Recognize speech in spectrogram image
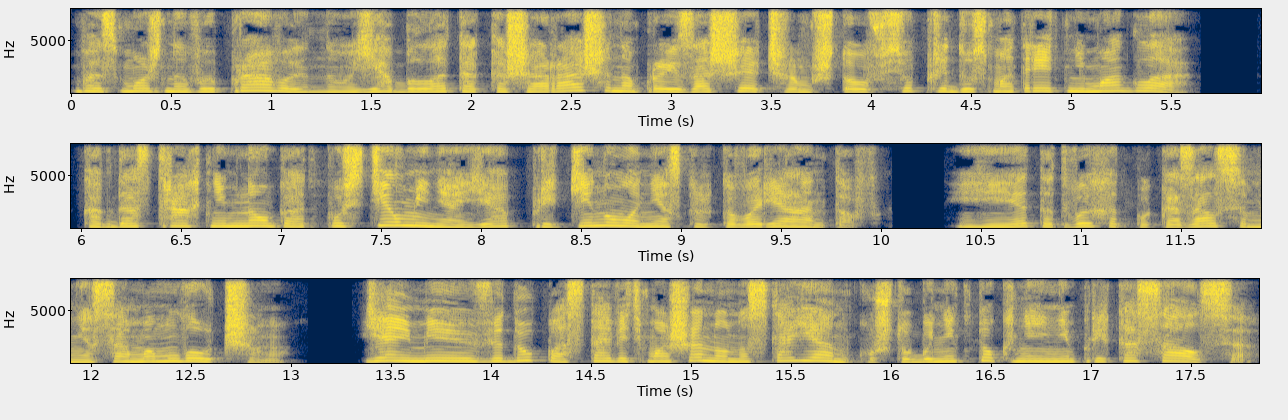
Возможно, вы правы, но я была так ошарашена произошедшим, что все предусмотреть не могла. Когда страх немного отпустил меня, я прикинула несколько вариантов, и этот выход показался мне самым лучшим. Я имею в виду поставить машину на стоянку, чтобы никто к ней не прикасался.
